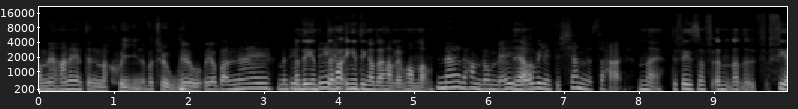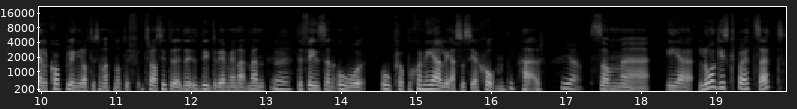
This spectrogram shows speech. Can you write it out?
bara, men han är inte en maskin, vad tror du? Och jag bara, nej. Men det, Men det är inte, det. ha- ingenting av det handlar om honom? Nej, det handlar om mig. Ja. Jag vill inte känna så här. Nej, det finns en, en, en felkoppling, låter som att något är trasigt i dig. Det, det är inte det jag menar, men Mm. det finns en o, oproportionerlig association här Ja. som eh, är logisk på ett sätt.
